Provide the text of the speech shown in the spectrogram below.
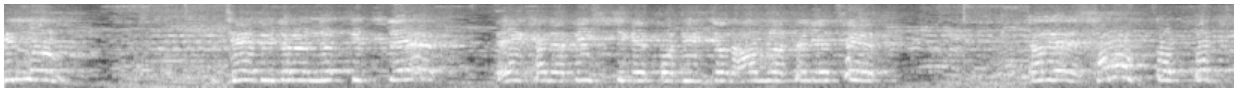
হিন্দন যে দুইজনের নেতৃত্বে এইখানে বিশ থেকে পঁচিশ জন হামলা চালিয়েছে, তাদের সমস্ত তথ্য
